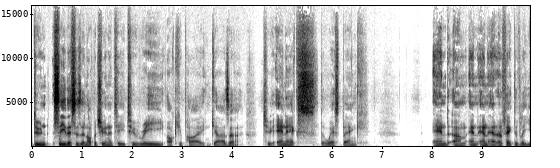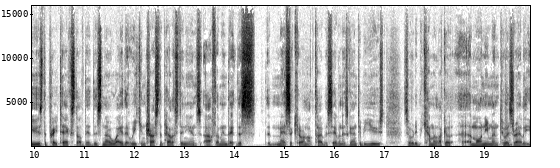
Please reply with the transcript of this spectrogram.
do see this as an opportunity to reoccupy Gaza, to annex the West Bank, and um, and, and effectively use the pretext of that there's no way that we can trust the Palestinians after. I mean, the, this massacre on October 7 is going to be used. It's already become a, like a, a, monument to Israeli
